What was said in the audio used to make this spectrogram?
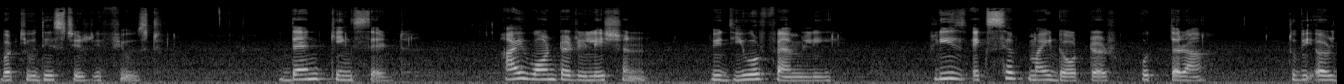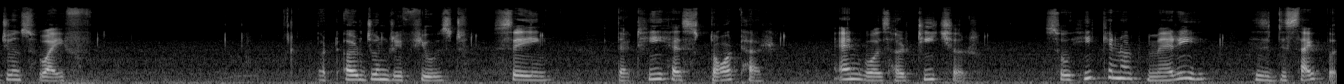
But Yudhishthir refused. Then king said, I want a relation with your family. Please accept my daughter Uttara to be Arjun's wife. But Arjun refused, saying that he has taught her and was her teacher, so he cannot marry his disciple.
